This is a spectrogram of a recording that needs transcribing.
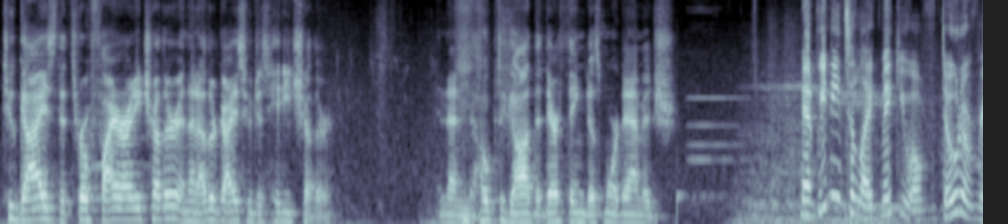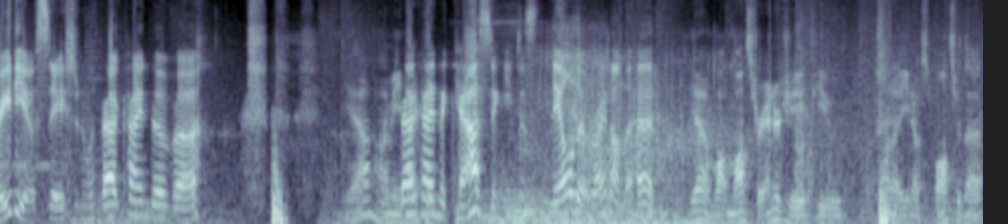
Two guys that throw fire at each other, and then other guys who just hit each other, and then hope to God that their thing does more damage. Man, we need to like make you a Dota radio station with that kind of uh Yeah, I mean, that I kind could- of casting. You just nailed it right on the head. yeah, Monster Energy. If you want to, you know, sponsor that,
